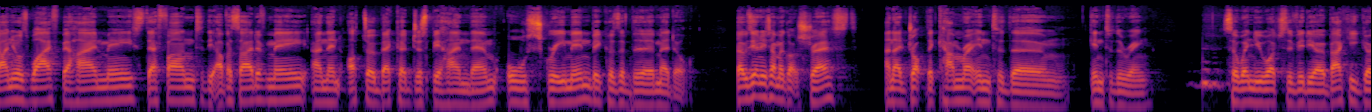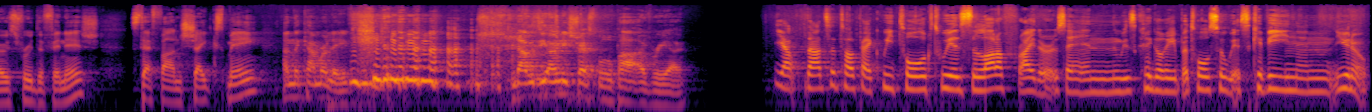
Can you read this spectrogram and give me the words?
Daniel's wife behind me, Stephan to the other side of me, and then Otto Becker just behind them, all screaming because of the medal. That was the only time I got stressed, and I dropped the camera into the into the ring. So when you watch the video back, he goes through the finish. Stephan shakes me, and the camera leaves. that was the only stressful part of Rio. Yeah, that's a topic we talked with a lot of riders and with Gregory, but also with Kevin and you know,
